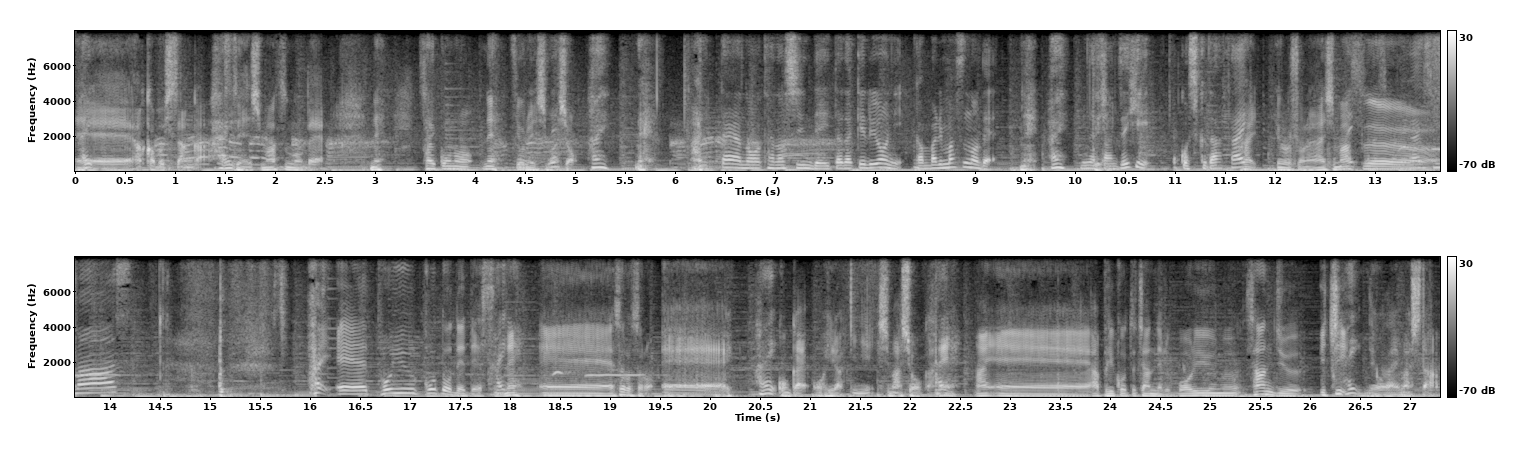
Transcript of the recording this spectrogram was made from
えー赤星さんが出演しますので、ね、最高のね、夜にしましょはい、う。ね、はい、絶対あの楽しんでいただけるように頑張りますので、ね、はい、皆さんぜひお越しください。はい、よろしくお願いします。はい。よろしくお願いします。はい、えーということでですね、はいえーそろそろ、えーはい、今回お開きにしましょうかね。はい、えーアプリコットチャンネルボリュームはい31でございました。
